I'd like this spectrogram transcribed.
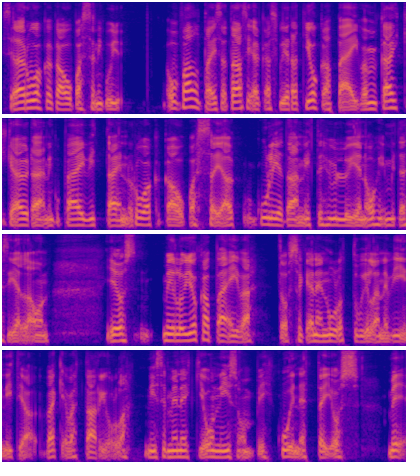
siellä ruokakaupassa niin kuin on valtaisat asiakasvirrat joka päivä. Me kaikki käydään niin kuin päivittäin ruokakaupassa ja kuljetaan niiden hyllyjen ohi, mitä siellä on. Ja jos meillä on joka päivä tuossa käden ulottuvilla ne viinit ja väkevät tarjolla, niin se menekki on isompi kuin että jos me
